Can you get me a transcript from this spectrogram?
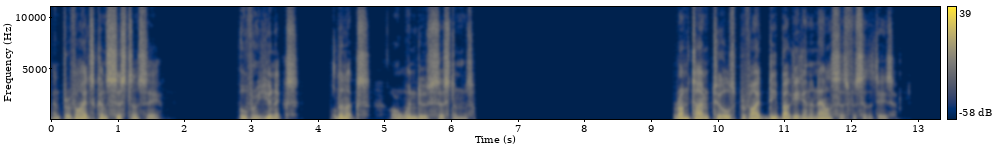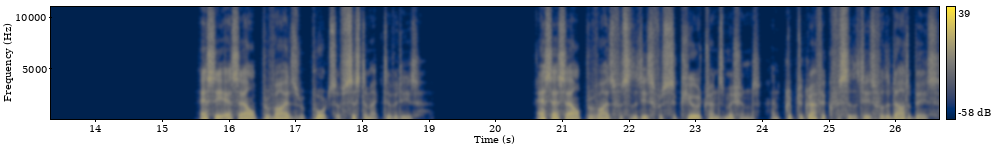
and provides consistency over Unix, Linux, or Windows systems. Runtime tools provide debugging and analysis facilities. SASL provides reports of system activities. SSL provides facilities for secure transmissions and cryptographic facilities for the database.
